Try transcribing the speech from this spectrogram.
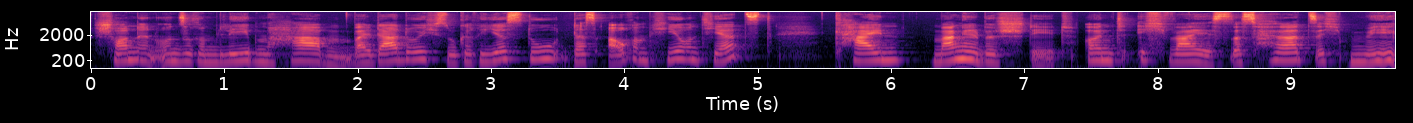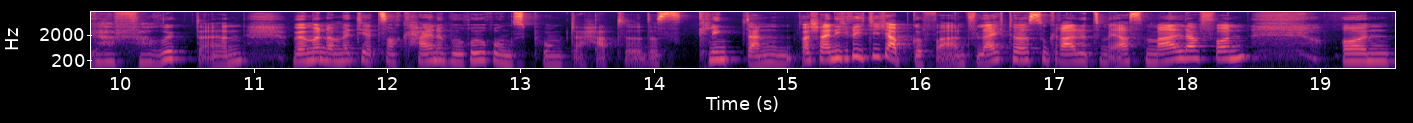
schon in unserem Leben haben, weil dadurch suggerierst du, dass auch im Hier und Jetzt kein Mangel besteht. Und ich weiß, das hört sich mega verrückt an, wenn man damit jetzt noch keine Berührungspunkte hatte. Das klingt dann wahrscheinlich richtig abgefahren. Vielleicht hörst du gerade zum ersten Mal davon. Und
